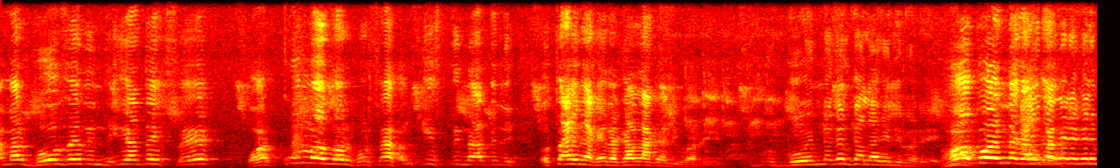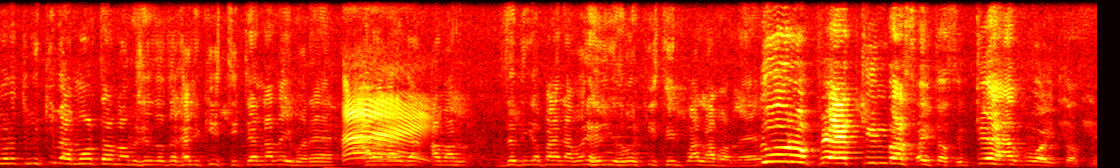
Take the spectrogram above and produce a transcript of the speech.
আমার বউ যেদিন থেকে দেখছে ওর কোন নজর পড়ছে? এখন কিস্তি না দিলি ও তাই না খাই গা লাগালি পারে বইয়ের নাগাল গালা গালি পারে হ বই না গাল গা গালি গালি মানে তুমি কিবা মরতার মানুষের যত খালি কিস্তিটা না দেই পারে। আর আমার আমার যেদিকে পায় না পারে সেদিকে তোমার কিস্তির পালা পারে। দূর পেট কিনবার চাইতাছি টেহা জুয়াইতাছি।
